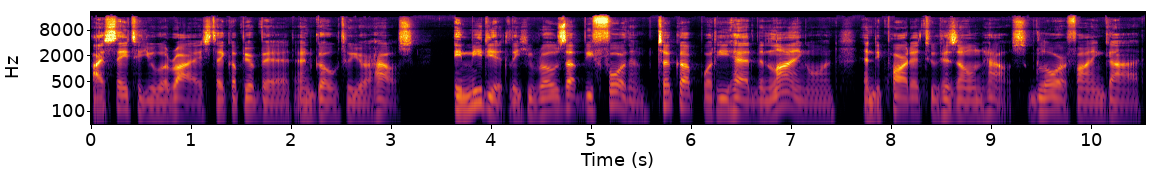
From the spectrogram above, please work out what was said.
I say to you, arise, take up your bed, and go to your house. Immediately he rose up before them, took up what he had been lying on, and departed to his own house, glorifying God.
